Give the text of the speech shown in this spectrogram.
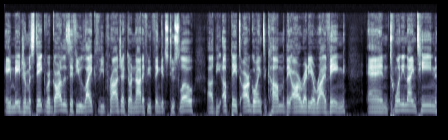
a major mistake, regardless if you like the project or not. If you think it's too slow, uh, the updates are going to come. They are already arriving, and 2019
